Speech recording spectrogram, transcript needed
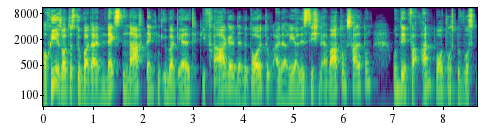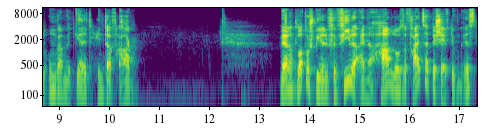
Auch hier solltest du bei deinem nächsten Nachdenken über Geld die Frage der Bedeutung einer realistischen Erwartungshaltung und dem verantwortungsbewussten Umgang mit Geld hinterfragen. Während Lottospielen für viele eine harmlose Freizeitbeschäftigung ist,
